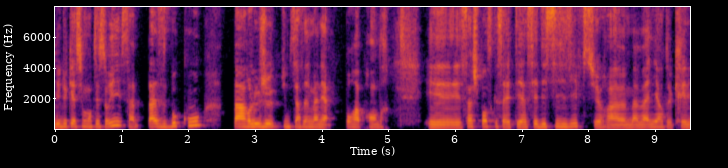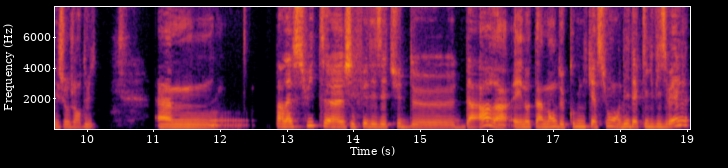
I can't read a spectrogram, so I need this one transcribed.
l'éducation Montessori, ça passe beaucoup par le jeu, d'une certaine manière pour apprendre. Et ça, je pense que ça a été assez décisif sur ma manière de créer les jeux aujourd'hui. par la suite, j'ai fait des études d'art et notamment de communication en didactique visuelle,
